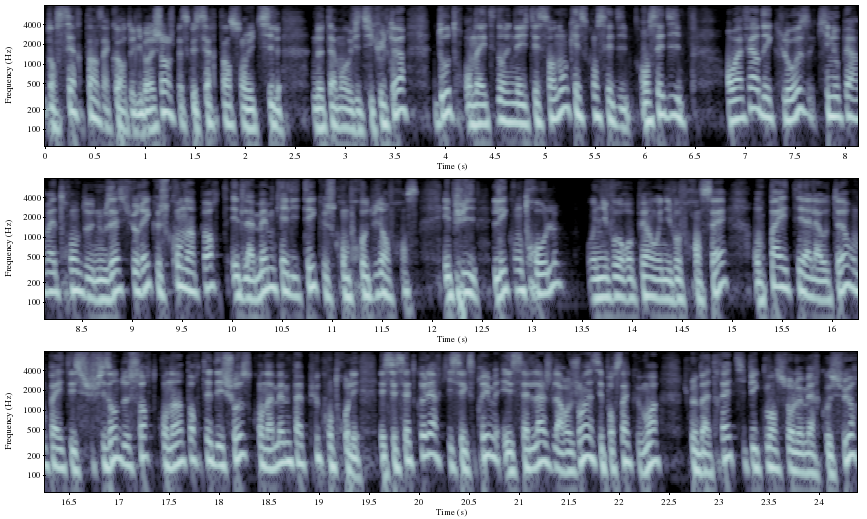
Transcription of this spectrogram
dans certains accords de libre-échange, parce que certains sont utiles notamment aux viticulteurs, d'autres, on a été dans une naïveté sans nom. Qu'est-ce qu'on s'est dit? On s'est dit, on va faire des clauses qui nous permettront de nous assurer que ce qu'on importe est de la même qualité que ce qu'on produit en France. Et puis, les contrôles au niveau européen ou au niveau français ont pas été à la hauteur, ont pas été suffisants de sorte qu'on a importé des choses qu'on n'a même pas pu contrôler. Et c'est cette colère qui s'exprime et celle-là je la rejoins et c'est pour ça que moi je me battrai typiquement sur le Mercosur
